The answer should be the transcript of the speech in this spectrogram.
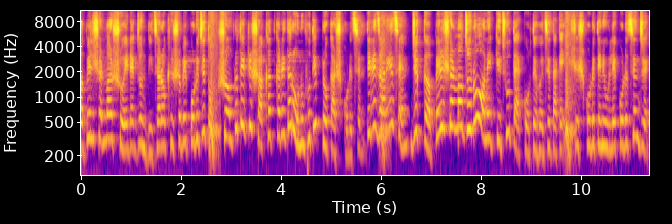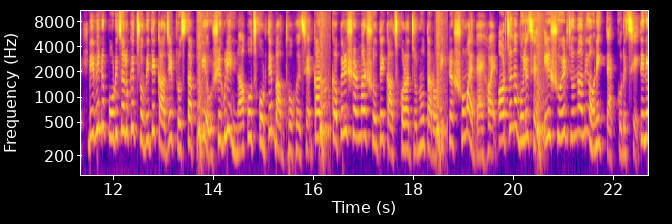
কপিল শর্মা শো এর একজন বিচারক হিসেবে পরিচিত, সম্প্রতি একটি সাক্ষাৎকারে তার অনুভূতি প্রকাশ করেছেন। তিনি জানিয়েছেন যে কপিল শর্মার জন্য অনেক কিছু ত্যাগ করতে হয়েছে তাকে। বিশেষ করে তিনি উল্লেখ করেছেন যে বিভিন্ন পরিচালকের ছবিতে কাজের প্রস্তাব পেয়েও সেগুলি নাকচ করতে বাধ্য হয়েছেন। কারণ কপিল শর্মার শোতে কাজ করার জন্য তার অনেকটা সময় ব্যয় হয়। অর্চনা বলেছেন, এই শো এর জন্য আমি অনেক ত্যাগ করেছি। তিনি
